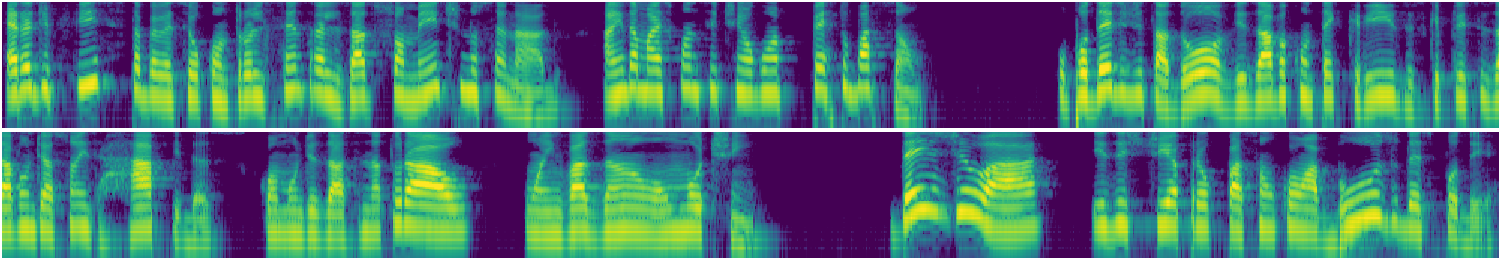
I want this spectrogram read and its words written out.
era difícil estabelecer o controle centralizado somente no Senado, ainda mais quando se tinha alguma perturbação. O poder de ditador visava conter crises que precisavam de ações rápidas, como um desastre natural, uma invasão ou um motim. Desde lá existia preocupação com o abuso desse poder.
